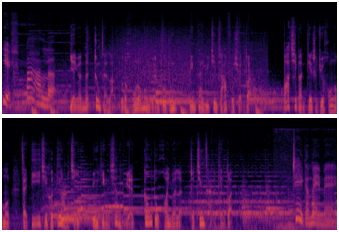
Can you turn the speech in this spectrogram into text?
也是罢了。演员们正在朗读的《红楼梦》原著中林黛玉进贾府选段。八七版电视剧《红楼梦》在第一集和第二集用影像语言高度还原了这精彩的片段。这个妹妹，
